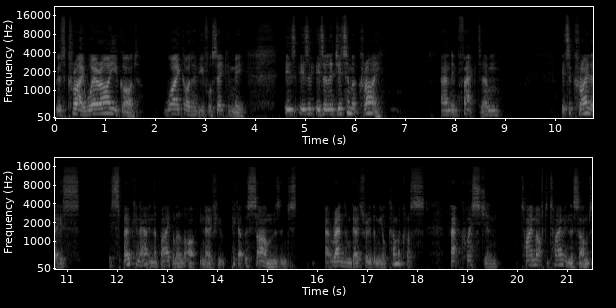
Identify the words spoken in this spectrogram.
this cry, where are you, God? Why, God, have you forsaken me? Is, is, a, is a legitimate cry. And in fact, um, it's a cry that is, is spoken out in the Bible a lot. You know, if you pick up the Psalms and just at random go through them, you'll come across that question time after time in the Psalms.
